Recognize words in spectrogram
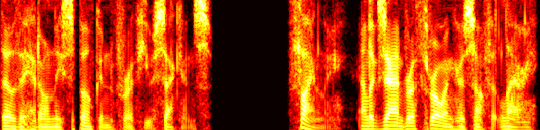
though they had only spoken for a few seconds. Finally, Alexandra throwing herself at Larry.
